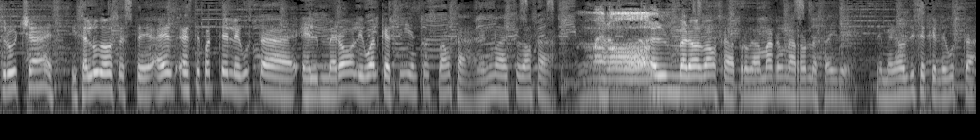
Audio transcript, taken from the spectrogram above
trucha y saludos este a, es- a este cuate le gusta el merol igual que a ti entonces vamos a en una de estas vamos a el merol vamos a programar unas rolas ahí de, de merol dice que le gusta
